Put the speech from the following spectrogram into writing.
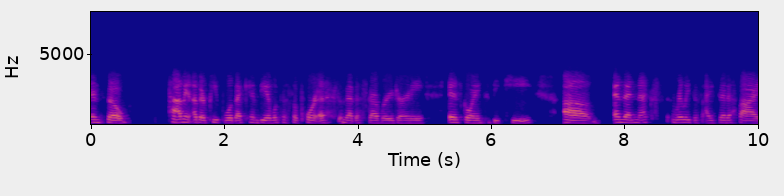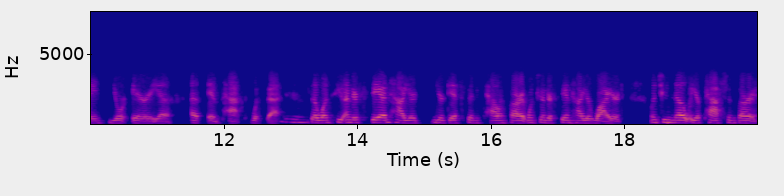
And so having other people that can be able to support us in that discovery journey is going to be key. Um, and then next, really just identifying your area of impact with that. Mm. So once you understand how your your gifts and talents are, once you understand how you're wired, once you know what your passions are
